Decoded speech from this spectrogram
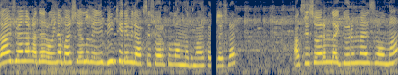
Daha şu ana kadar oyuna başlayalı beri bir kere bile aksesuar kullanmadım arkadaşlar. Aksesuarım da görünmez olma.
